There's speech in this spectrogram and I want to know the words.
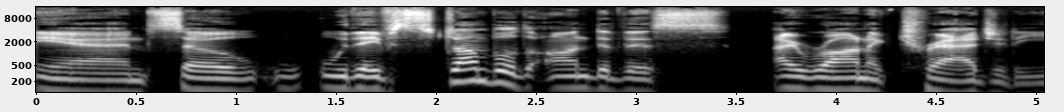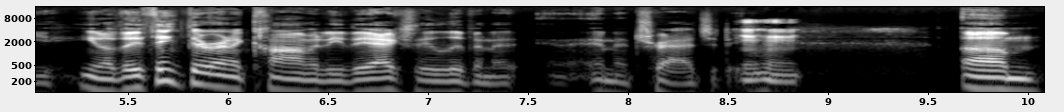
And so they've stumbled onto this ironic tragedy. You know, they think they're in a comedy, they actually live in a in a tragedy. hmm Um,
